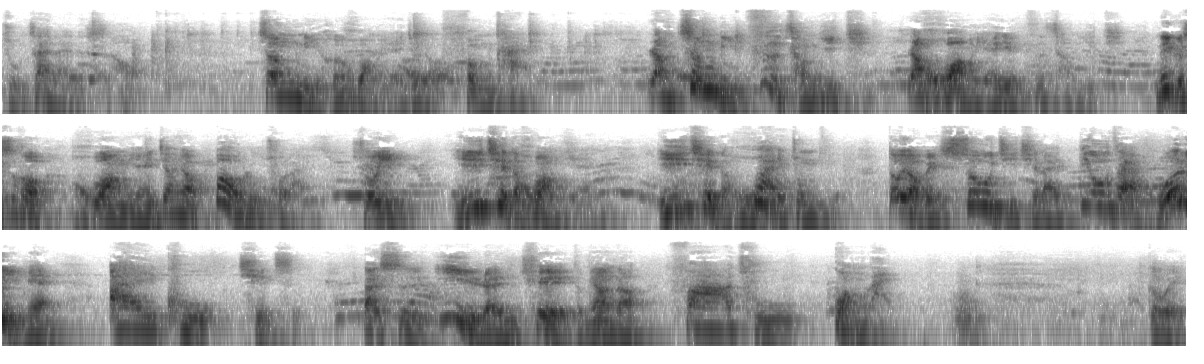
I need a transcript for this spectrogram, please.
主再来的时候。真理和谎言就要分开，让真理自成一体，让谎言也自成一体。那个时候，谎言将要暴露出来，所以一切的谎言、一切的坏种子都要被收集起来，丢在火里面，哀哭切齿。但是艺人却怎么样呢？发出光来。各位，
